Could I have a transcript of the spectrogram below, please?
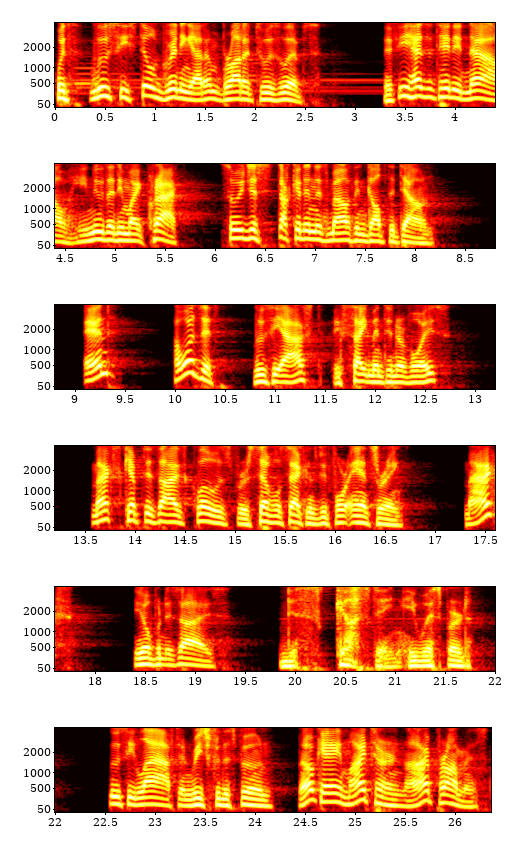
with Lucy still grinning at him, brought it to his lips. If he hesitated now, he knew that he might crack, so he just stuck it in his mouth and gulped it down. And? How was it? Lucy asked, excitement in her voice. Max kept his eyes closed for several seconds before answering. Max? He opened his eyes. Disgusting, he whispered. Lucy laughed and reached for the spoon. Okay, my turn, I promised.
